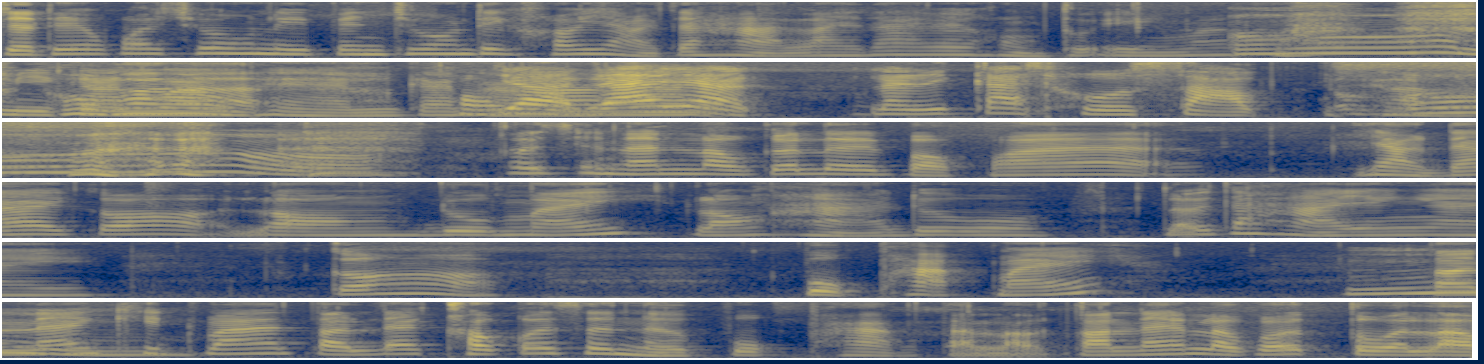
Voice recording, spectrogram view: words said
จะเรียกว่าช่วงนี้เป็นช่วงที่เขาอยากจะหารายได้เป็นของตัวเองมากอ๋อกว่ามีเพการราะว่าวางแผนการเพราะอยากหได้อยากนาฬิกาโทรศัพท์ค่ะอ๋อเพราะฉะนั้นเราก็เลยบอกว่า อยากได้ก็ลองดูไหมลองหาดู แล้วจะหายังไง ก็ปลูกผักไหมม ตอนแรกคิดว่าตอนแรกเขาก็เสนอปลูกผักแต่เราตอนแรกเราก็ตัวเรา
